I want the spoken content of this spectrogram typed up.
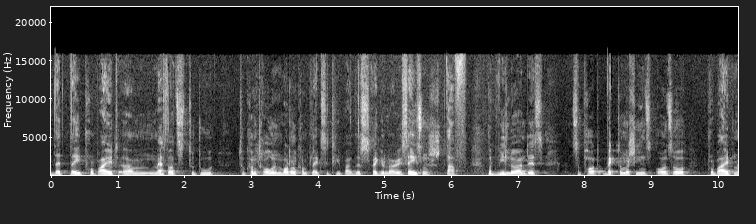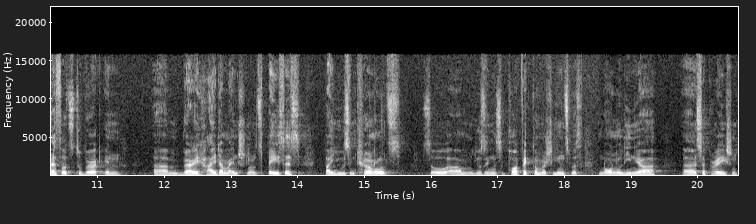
that they provide um, methods to do to control model complexity by this regularization stuff. What we learned is support vector machines also provide methods to work in um, very high dimensional spaces by using kernels. So um, using support vector machines with nonlinear uh, separation.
